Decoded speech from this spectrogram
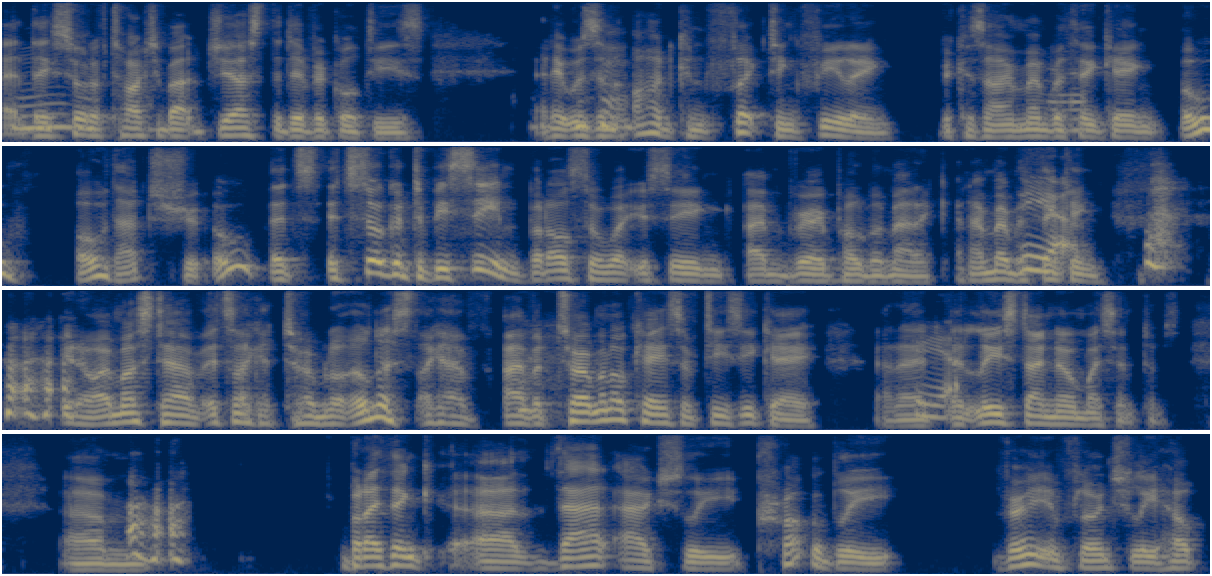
mm. they sort of talked mm. about just the difficulties, and it was mm-hmm. an odd, conflicting feeling because I remember yeah. thinking, oh. Oh, that's true. Oh, it's it's so good to be seen, but also what you're seeing, I'm very problematic. And I remember yeah. thinking, you know, I must have it's like a terminal illness. Like I have I have a terminal case of TCK, and I, yeah. at least I know my symptoms. Um, but I think uh, that actually probably very influentially helped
